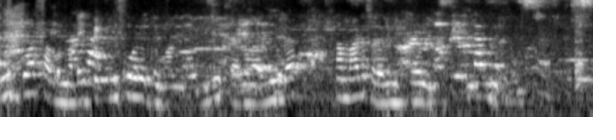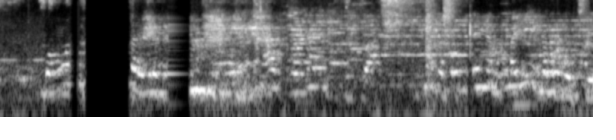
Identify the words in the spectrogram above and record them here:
இவர் தோசை சாப்பிட மாட்டேன் இப்போ எங்களுக்கு சோறு எடுத்துவாங்க வீட்டில் அதில் நான் மாட சொல்ல நீ போய் என் பையன் எங்கே போச்சு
